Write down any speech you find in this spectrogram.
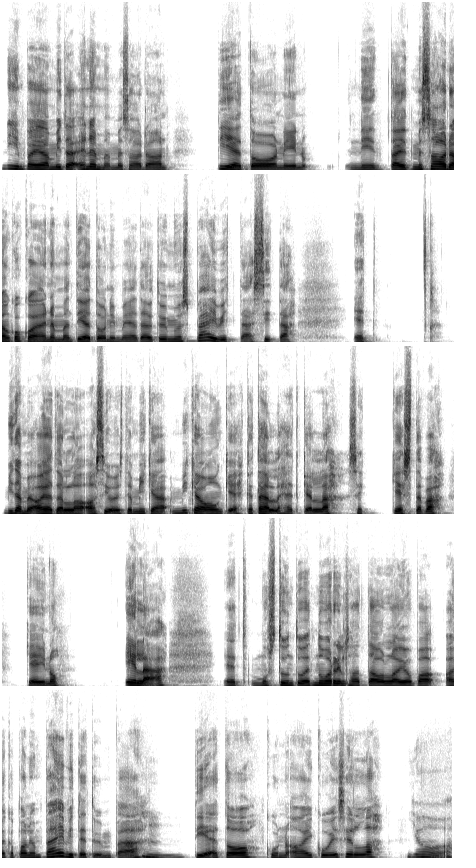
Niinpä, ja mitä enemmän me saadaan tietoa, niin, niin, tai me saadaan koko ajan enemmän tietoa, niin meidän täytyy myös päivittää sitä, että mitä me ajatellaan asioista ja mikä, mikä onkin ehkä tällä hetkellä se kestävä keino elää. Et musta tuntuu, että nuorilla saattaa olla jopa aika paljon päivitetympää mm. tietoa kuin aikuisilla. Joo.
